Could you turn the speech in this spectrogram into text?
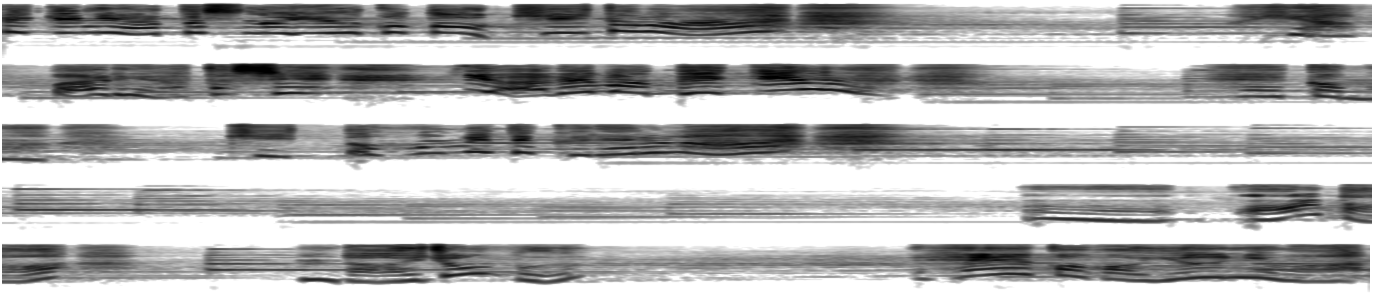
璧に私の言うことを聞いたわ。やっぱり私やればできる。陛下もきっと褒めてくれるわ。うんあんた？大丈夫？陛下が言うには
